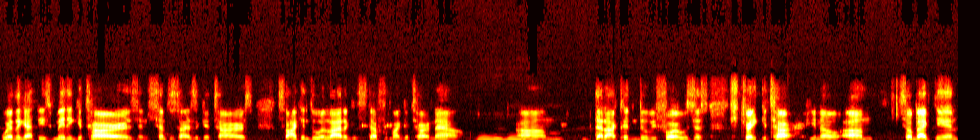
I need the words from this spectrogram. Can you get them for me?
where they got these MIDI guitars and synthesizer guitars, so I can do a lot of good stuff with my guitar now Mhm. um, that I couldn't do before. It was just straight guitar, you know. Um, so back then,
